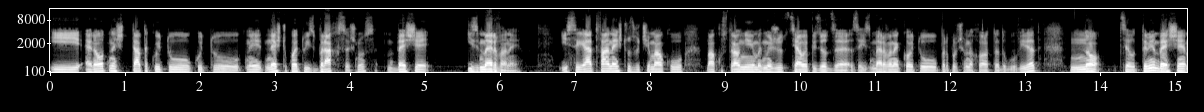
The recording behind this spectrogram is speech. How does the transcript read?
И едно от нещата, които, които, нали, нещо, което избрах всъщност, беше измерване. И сега това нещо звучи малко, малко странно. Имаме между цял епизод за, за измерване, който препоръчвам на хората да го видят. Но целта ми беше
